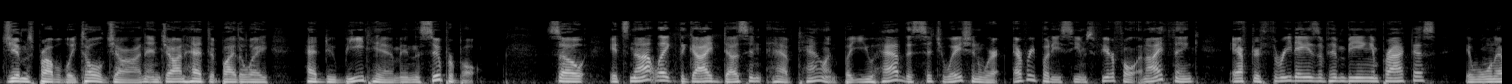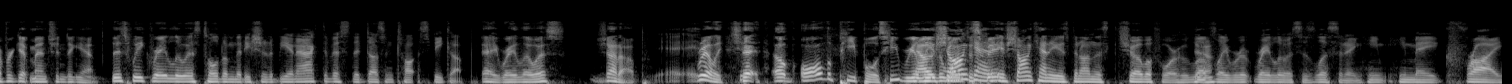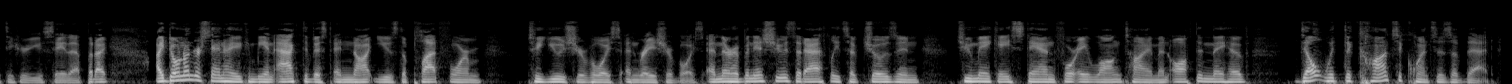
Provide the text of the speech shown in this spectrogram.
Jim's probably told John, and John had to, by the way, had to beat him in the Super Bowl. So it's not like the guy doesn't have talent, but you have this situation where everybody seems fearful, and I think after three days of him being in practice, it won't ever get mentioned again. This week, Ray Lewis told him that he should be an activist that doesn't talk, speak up. Hey, Ray Lewis, shut up. Eh, Really, that, of all the people, is he really now, the Sean, one to Ken- speak? if Sean Kennedy, who's been on this show before, who loves Yeah. Ray, Ray Lewis, is listening, he he may cry to hear you say that. But I, I don't understand how you can be an activist and not use the platform to use your voice and raise your voice. And there have been issues that athletes have chosen to make a stand for a long time, and often they have dealt with the consequences of that.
